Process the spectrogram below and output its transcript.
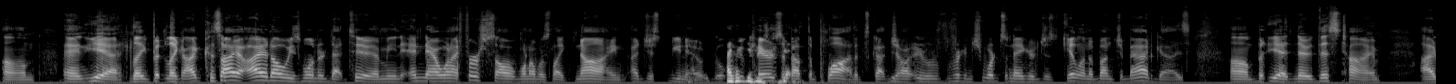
Um, and yeah, like, but like, I, cause I, I had always wondered that too. I mean, and now when I first saw it when I was like nine, I just, you know, who could give a cares about the plot? It's got John, freaking Schwarzenegger just killing a bunch of bad guys. Um, but yeah, no, this time I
